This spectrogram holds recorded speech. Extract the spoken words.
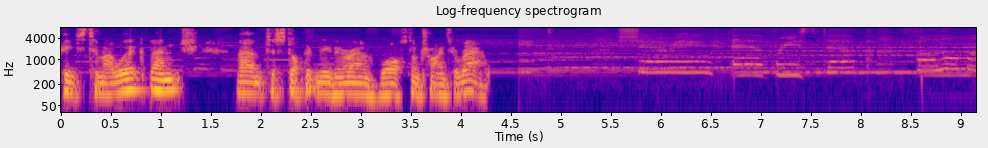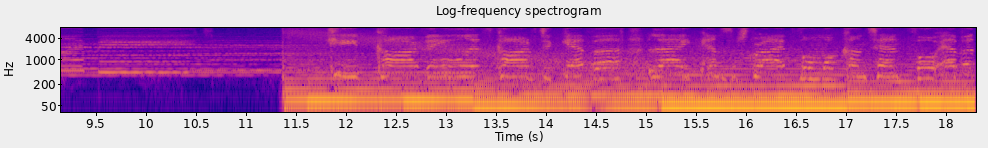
piece to my workbench um, to stop it moving around whilst I'm trying to route. Content forever.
